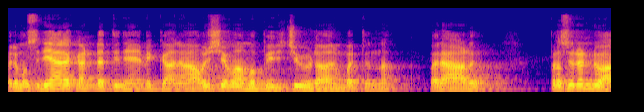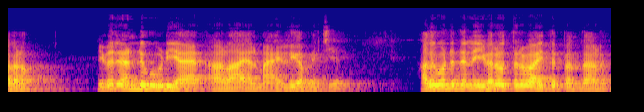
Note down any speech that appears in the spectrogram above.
ഒരു മുസ്ലിയാരെ കണ്ടെത്തി നിയമിക്കാനും ആവശ്യമാകുമ്പോൾ പിരിച്ചുവിടാനും പറ്റുന്ന ഒരാൾ പ്രസിഡന്റും ആകണം. ഇവർ രണ്ടു കൂടിയ ആളായാൽ മഹല്ലി കമ്മിറ്റിയായി. അതുകൊണ്ട് തന്നെ ഇവരെ ഉത്തരവാദിത്തം എന്താണ്?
